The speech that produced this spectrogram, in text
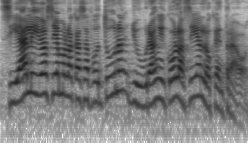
Si Ali y yo hacíamos la Casa Fortuna, Yubran y Cole hacían los que entraban.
